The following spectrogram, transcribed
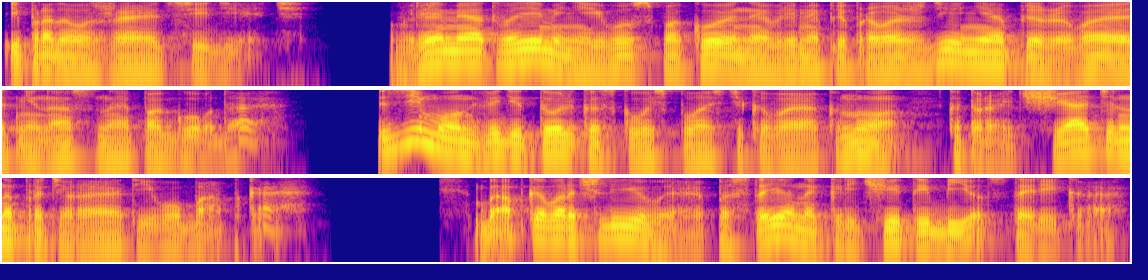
и продолжает сидеть. Время от времени его спокойное времяпрепровождение прерывает ненастная погода. Зиму он видит только сквозь пластиковое окно, которое тщательно протирает его бабка. Бабка ворчливая, постоянно кричит и бьет старика.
